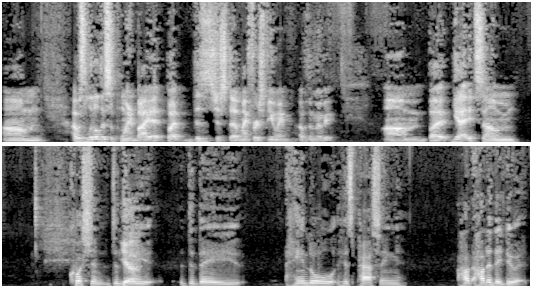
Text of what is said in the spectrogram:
Um, I was a little disappointed by it, but this is just uh, my first viewing of the movie. Um, but yeah, it's um Question: Did Yeah. they did they handle his passing? How how did they do it?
